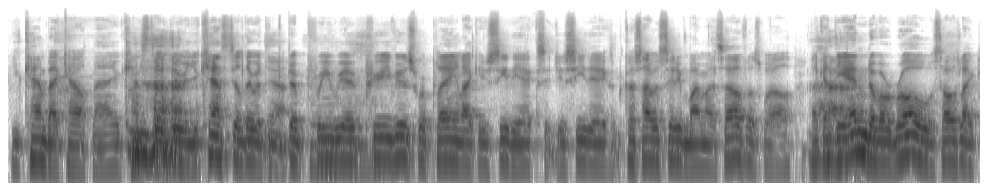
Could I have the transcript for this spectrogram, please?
You can back out, man. You can still do it. You can still do it. Yeah. The mm-hmm. preview previews mm-hmm. were playing like you see the exit, you see the exit. Because I was sitting by myself as well, like at the uh-huh. end of a row. So I was like,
